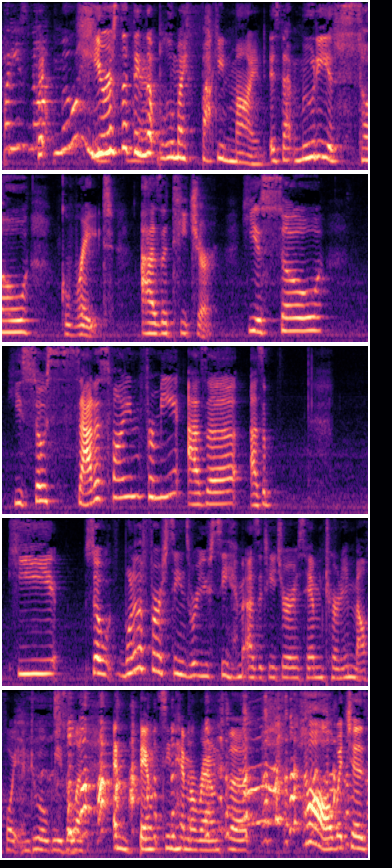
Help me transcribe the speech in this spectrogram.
But he's not moody. Here's the thing that blew my fucking mind is that Moody is so great as a teacher. He is so he's so satisfying for me as a as a he so one of the first scenes where you see him as a teacher is him turning Malfoy into a weasel and, and bouncing him around the hall, which is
